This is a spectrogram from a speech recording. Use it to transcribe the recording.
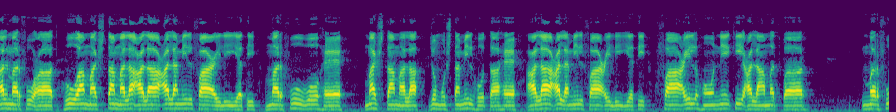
अलमरफुआत हुआ मश्तमल अला अलमिल फाइलियती मरफू वो है, मश्तमला, जो मुश्तमिल होता है। अला अलमिल फाइलियती फ़ाइल होने की अलामत पर। मरफू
